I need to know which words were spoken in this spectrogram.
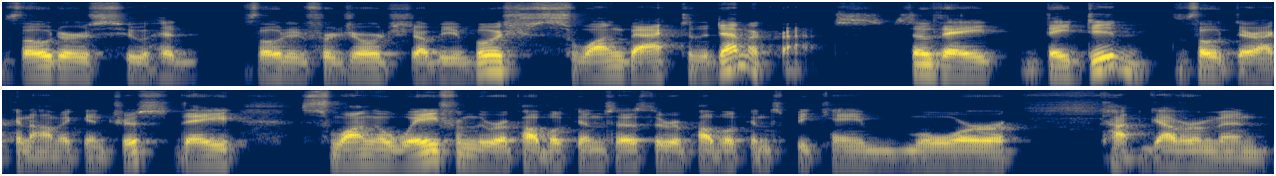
voters who had voted for George W. Bush swung back to the Democrats. So they they did vote their economic interests. They swung away from the Republicans as the Republicans became more cut government,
